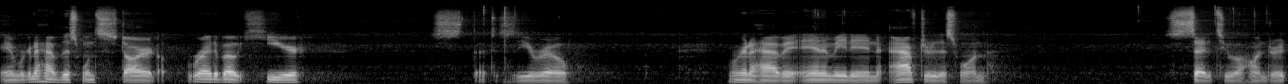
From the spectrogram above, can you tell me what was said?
And we're going to have this one start right about here. Set to 0. We're going to have it animate in after this one. Set it to 100.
